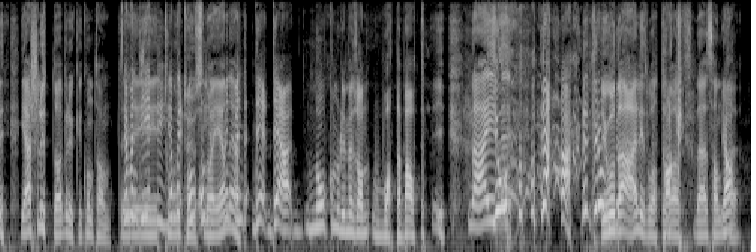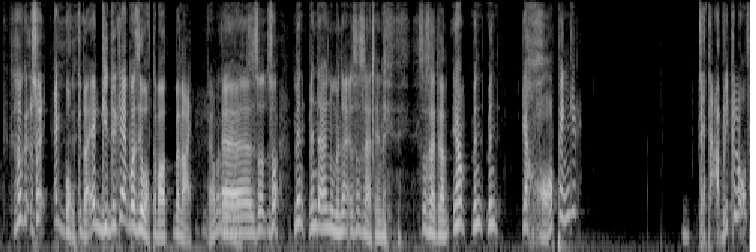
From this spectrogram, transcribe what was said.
jeg slutta å bruke kontanter Ja, men det- i ja, men- og- og- 2001, men, jeg. men det, det er, Nå kommer du med sånn what about? Nei! Jo, det, det er det, jo, det er litt what Takk. about. Det er sant, Ja. det. Så, så jeg går ikke der. Jeg gidder ikke. Jeg bare sier what about med deg. Ja, men det er Eh, så, så, men, men det er jo noe med det. Så sa jeg til han Så sa jeg til han Ja, men, men jeg har penger. Dette er vel ikke lov?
